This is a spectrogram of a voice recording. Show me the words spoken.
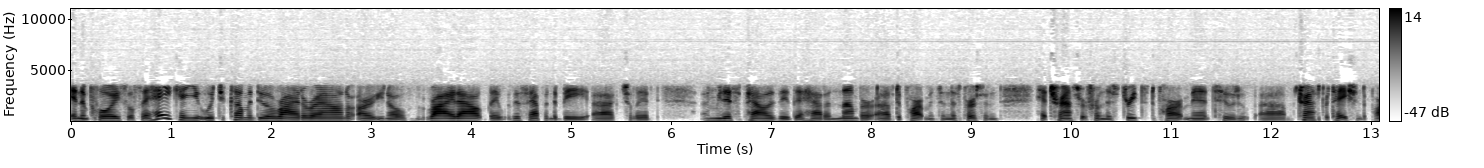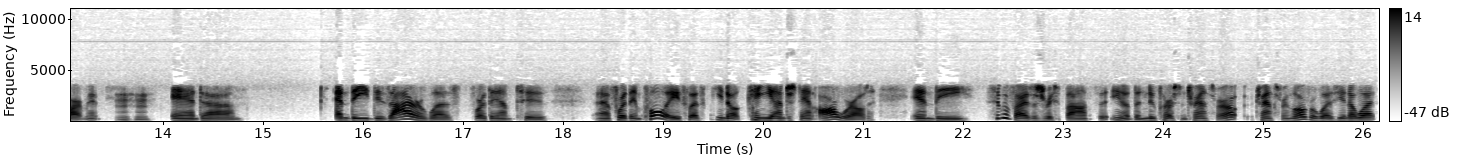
and employees will say, "Hey, can you would you come and do a ride around or you know ride out?" They, this happened to be uh, actually a, a municipality that had a number of departments, and this person had transferred from the streets department to uh, transportation department, mm-hmm. and um, and the desire was for them to uh, for the employees was you know can you understand our world? And the supervisor's response that you know the new person transfer transferring over was you know what?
